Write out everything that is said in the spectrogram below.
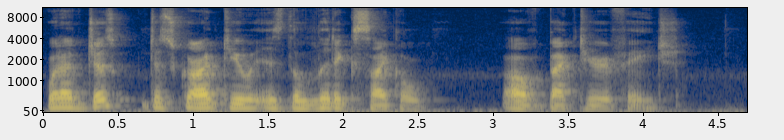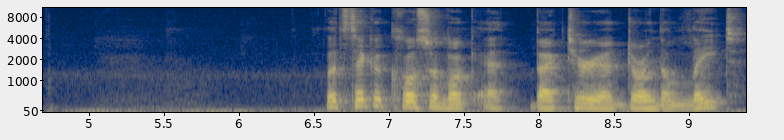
What I've just described to you is the lytic cycle of bacteriophage. Let's take a closer look at bacteria during the late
